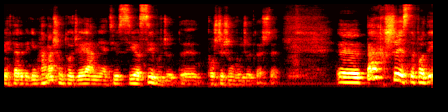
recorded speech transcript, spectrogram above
بهتره بگیم همشون توجیه امنیتی و سیاسی وجود پشتشون وجود داشته. بخش استفاده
